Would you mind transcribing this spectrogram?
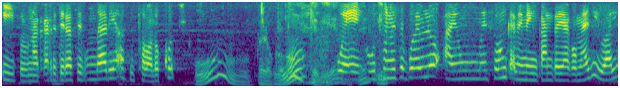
y por una carretera secundaria asustaba a los coches. Uh, pero Uh, qué bien. Pues justo en ese pueblo hay un mesón que a mí me encanta ir a comer allí, ¿vale?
